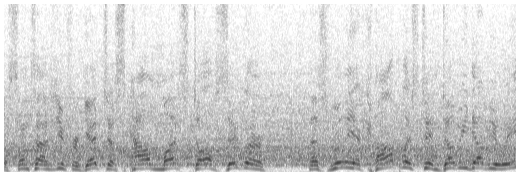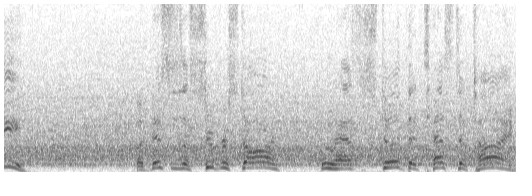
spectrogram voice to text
Well, sometimes you forget just how much Dolph Ziggler has really accomplished in WWE. But this is a superstar who has stood the test of time.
